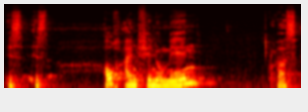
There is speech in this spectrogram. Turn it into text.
ist, ist auch ein Phänomen, was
